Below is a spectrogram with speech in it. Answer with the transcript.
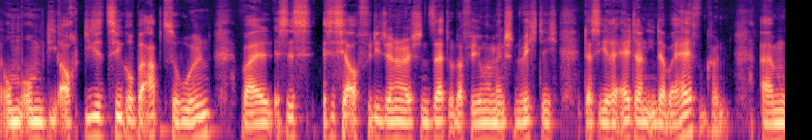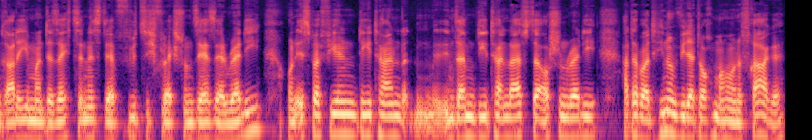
um, um die auch diese Zielgruppe abzuholen, weil es ist, es ist ja auch für die Generation Z oder für junge Menschen Menschen wichtig, dass ihre Eltern ihnen dabei helfen können. Ähm, Gerade jemand, der 16 ist, der fühlt sich vielleicht schon sehr, sehr ready und ist bei vielen digitalen, in seinem digitalen Lifestyle auch schon ready, hat aber hin und wieder doch mal eine Frage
